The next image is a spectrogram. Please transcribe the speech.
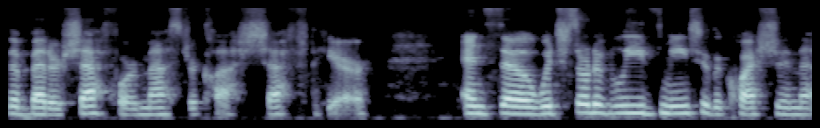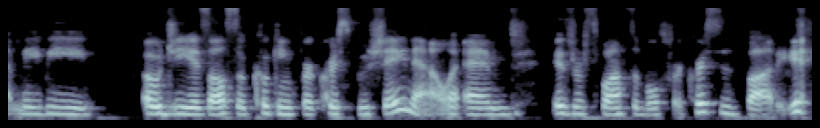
the better chef or masterclass chef here. And so, which sort of leads me to the question that maybe OG is also cooking for Chris Boucher now and is responsible for Chris's body.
